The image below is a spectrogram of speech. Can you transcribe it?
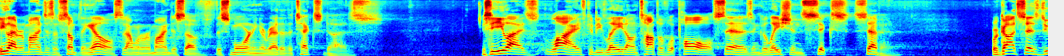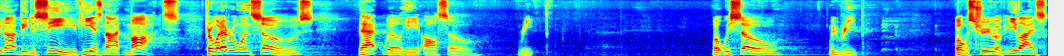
Eli reminds us of something else that I want to remind us of this morning, or rather, the text does. You see, Eli's life could be laid on top of what Paul says in Galatians 6 7, where God says, Do not be deceived, he is not mocked. For whatever one sows, that will he also reap. What we sow, we reap. What was true of Eli's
